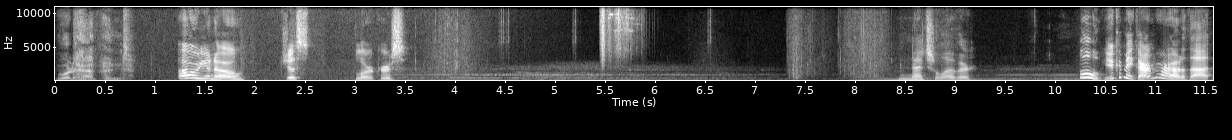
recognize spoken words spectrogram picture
What happened? Oh, you know, just lurkers. Netch leather. Oh, you can make armor out of that.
